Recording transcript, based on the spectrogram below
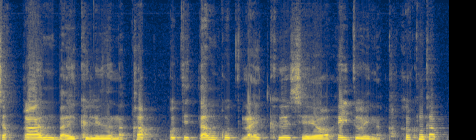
จากการใบคลิปนะครับ กดติดตามกดไลค์แชร์ให้ด้วยนะครับ ขอบคุณครับ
